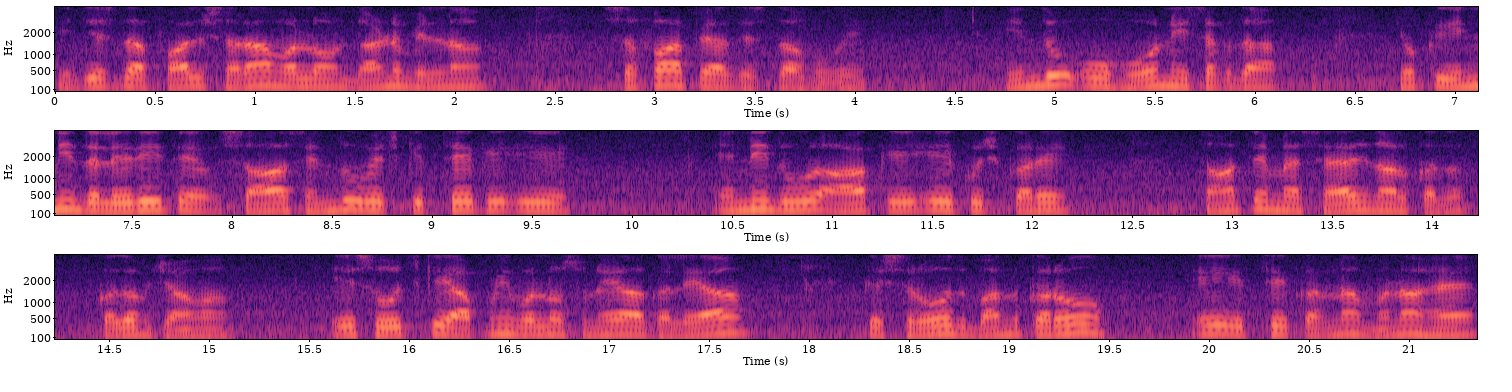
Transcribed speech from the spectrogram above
ਕਿ ਜਿਸ ਦਾ ਫਲ ਸ਼ਰਾਂ ਵੱਲੋਂ ਦੰਡ ਮਿਲਣਾ ਸਫਾ ਪਿਆ ਦਿਸਦਾ ਹੋਵੇ? ਹਿੰਦੂ ਉਹ ਹੋ ਨਹੀਂ ਸਕਦਾ, ਕਿਉਂਕਿ ਇੰਨੀ ਦਲੇਰੀ ਤੇ ਸਾਹਸ ਹਿੰਦੂ ਵਿੱਚ ਕਿੱਥੇ ਕਿ ਇਹ ਇੰਨੀ ਦੂਰ ਆ ਕੇ ਇਹ ਕੁਝ ਕਰੇ, ਤਾਂ ਤੇ ਮੈਂ ਸਹਿਜ ਨਾਲ ਕਦਮ ਚਾਵਾਂ ਇਹ ਸੋਚ ਕੇ ਆਪਣੀ ਵੱਲੋਂ ਸੁਨੇਹਾ ਗਲਿਆ ਕਿ ਸ਼ਰੋਧ ਬੰਦ ਕਰੋ, ਇਹ ਇੱਥੇ ਕਰਨਾ ਮਨਾ ਹੈ।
